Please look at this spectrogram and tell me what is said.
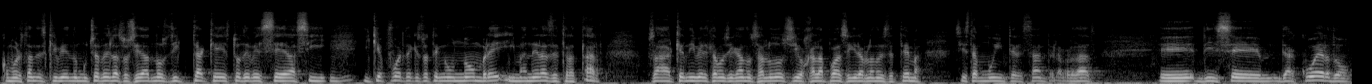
como lo están describiendo. Muchas veces la sociedad nos dicta que esto debe ser así y qué fuerte que esto tenga un nombre y maneras de tratar. O sea, a qué nivel estamos llegando. Saludos y ojalá pueda seguir hablando de este tema. Sí, está muy interesante, la verdad. Eh, dice, de acuerdo.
